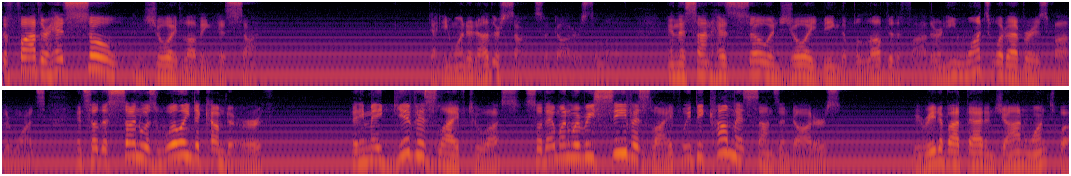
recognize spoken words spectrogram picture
The Father has so enjoyed loving his Son he wanted other sons and daughters to love. And the Son has so enjoyed being the beloved of the Father, and he wants whatever his Father wants. And so the Son was willing to come to earth that he may give his life to us, so that when we receive his life, we become his sons and daughters. We read about that in John 1:12.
